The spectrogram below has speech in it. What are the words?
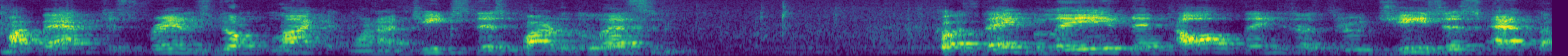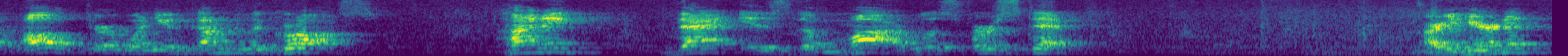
my Baptist friends don't like it when I teach this part of the lesson. Because they believe that all things are through Jesus at the altar when you come to the cross. Honey, that is the marvelous first step. Are you hearing it?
